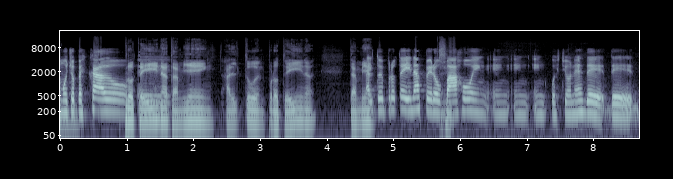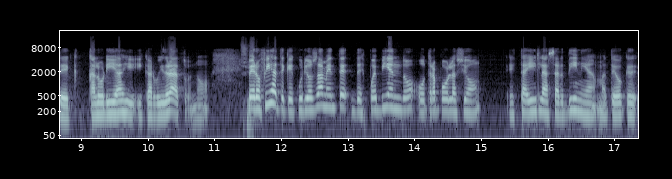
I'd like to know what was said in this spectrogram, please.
mucho pescado. proteína eh, también, alto en proteína. También alto en proteínas, pero Sí. bajo en, en- en- en cuestiones de, de- de calorías y, y carbohidratos, ¿no? sí. Pero fíjate que curiosamente, después viendo otra población, esta isla Sardinia, Mateo, que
